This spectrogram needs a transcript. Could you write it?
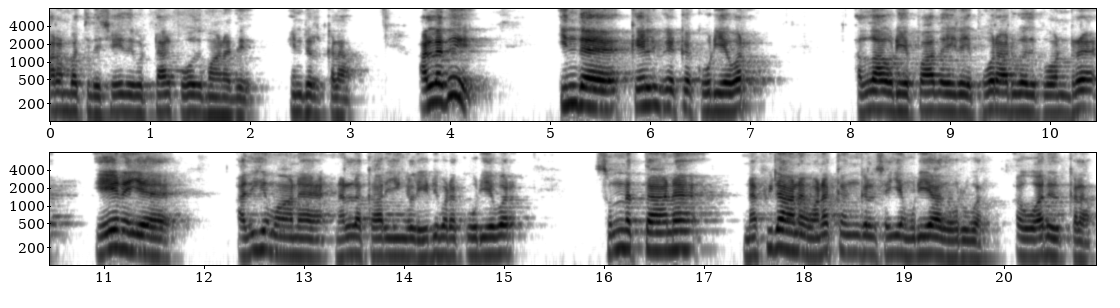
ஆரம்பத்தில் செய்துவிட்டால் போதுமானது என்றிருக்கலாம். அல்லது இந்த கேள்வி கேட்கக்கூடியவர் அல்லாவுடைய பாதையிலே போராடுவது போன்ற ஏனைய அதிகமான நல்ல காரியங்கள் ஈடுபடக்கூடியவர் சுண்ணத்தான நஃபிலான வணக்கங்கள் செய்ய முடியாத ஒருவர் அவ்வாறு இருக்கலாம்.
